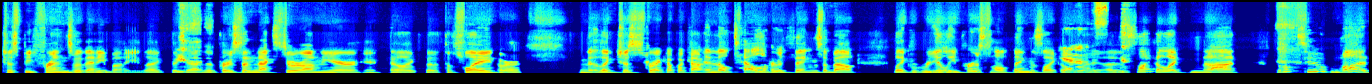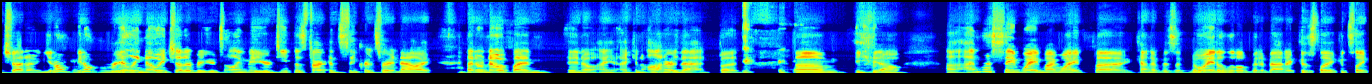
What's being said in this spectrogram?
just be friends with anybody. Like the guy the person next to her on the air eh, like the, the flight or like just strike up a account and they'll tell her things about like really personal things like yes. oh it's like a like not little too much. I don't you don't you don't really know each other but you're telling me your deepest darkest secrets right now. I i don't know if i'm you know i, I can honor that but um you know Uh, I'm the same way. My wife uh, kind of is annoyed a little bit about it because, like, it's like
